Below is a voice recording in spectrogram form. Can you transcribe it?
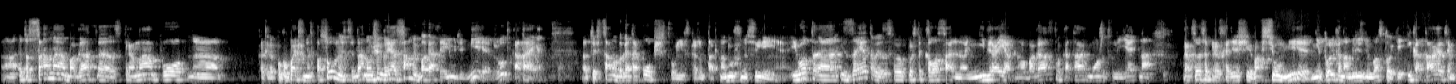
А, Это самая богатая страна по а, как это, покупательной способности, да, но вообще говоря, самые богатые люди в мире живут в Катаре. А, То есть самое богатое общество у них, скажем так, на душу населения. И вот э, из-за этого, из-за своего просто колоссального, невероятного богатства, Катар может влиять на процессы, происходящие во всем мире, не только на Ближнем Востоке. И Катар этим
